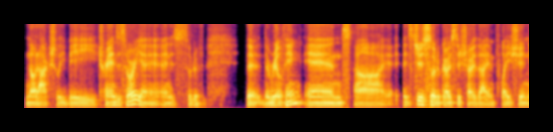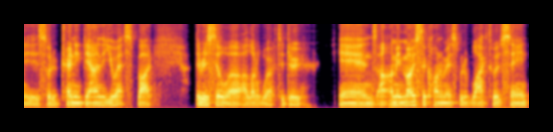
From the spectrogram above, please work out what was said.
not actually be transitory and, and is sort of the, the real thing. And uh, it just sort of goes to show that inflation is sort of trending down in the US, but there is still a, a lot of work to do. And uh, I mean, most economists would have liked to have seen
